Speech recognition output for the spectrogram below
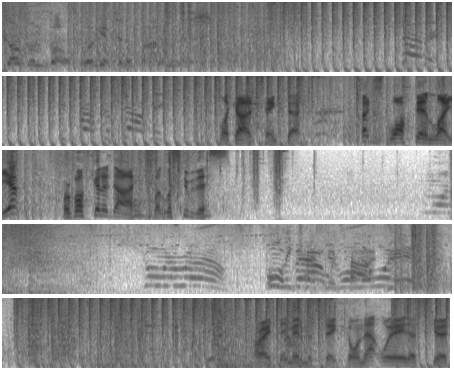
Scope them both. We'll get to the bottom of this. Like I tank that. I just walked in like, yep, we're both gonna die, but let's do this. Alright, they made a mistake going that way. That's good.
